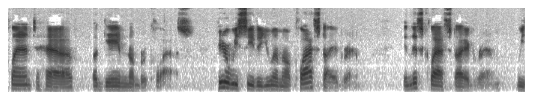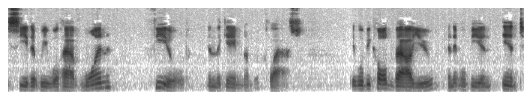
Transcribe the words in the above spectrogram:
plan to have a game number class. Here we see the UML class diagram. In this class diagram, we see that we will have one field in the game number class. It will be called value, and it will be an int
